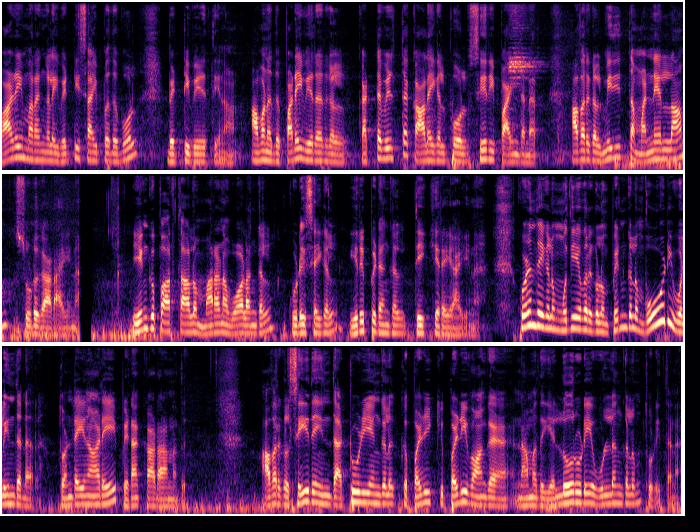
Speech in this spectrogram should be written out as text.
வாழை மரங்களை வெட்டி சாய்ப்பது போல் வெட்டி வீழ்த்தினான். அவனது படை வீரர்கள் கட்டவிழ்த்த காளைகள் போல் சீறி பாய்ந்தனர். அவர்கள் மிதித்த மண்ணெல்லாம் சுடுகாடாயின. எங்கு பார்த்தாலும் மரண ஓலங்கள் குடிசைகள் இருப்பிடங்கள் தீக்கிரையாயின. குழந்தைகளும் முதியவர்களும் பெண்களும் ஓடி ஒளிந்தனர். தொண்டை நாடே பிணக்காடானது. அவர்கள் செய்த இந்த அட்டூழியங்களுக்கு பழிக்கு பழி வாங்க நமது எல்லோருடைய உள்ளங்களும் துடித்தன.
